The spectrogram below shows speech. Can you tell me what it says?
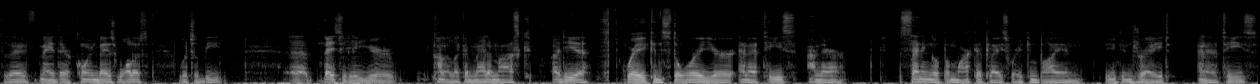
So they've made their Coinbase wallet, which will be uh, basically your kind of like a MetaMask idea, where you can store your NFTs, and they're setting up a marketplace where you can buy and you can trade NFTs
